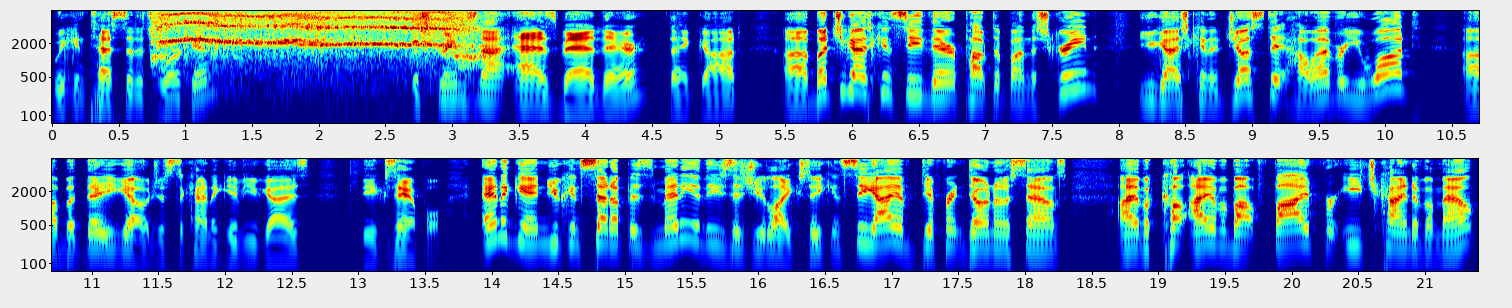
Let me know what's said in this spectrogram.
We can test that it's working. The stream's not as bad there, thank God. Uh, but you guys can see there it popped up on the screen. You guys can adjust it however you want. Uh, but there you go, just to kind of give you guys the example. And again, you can set up as many of these as you like. So you can see I have different dono sounds. I have a I have about five for each kind of amount.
